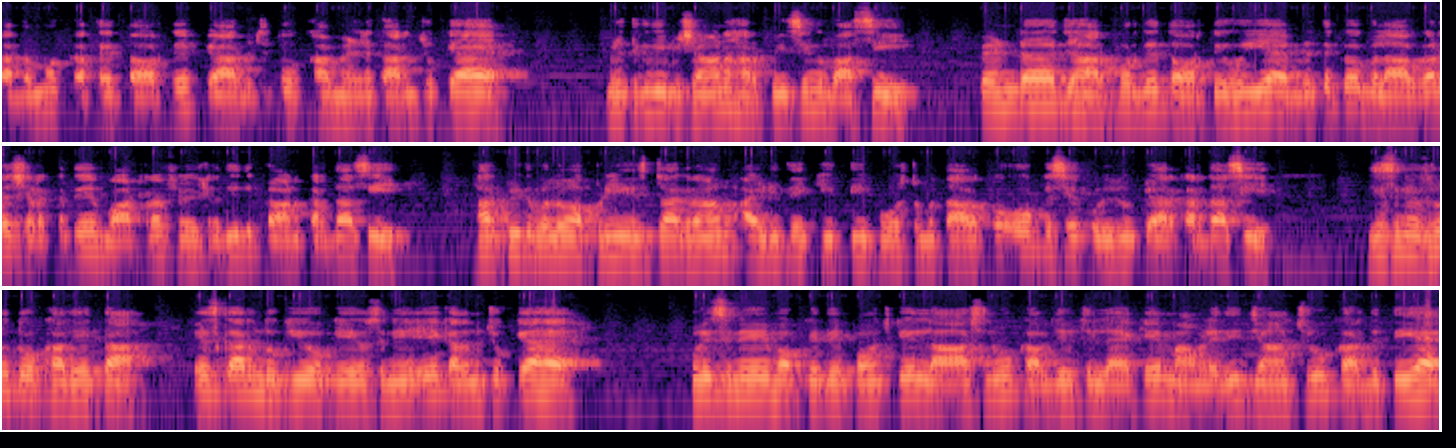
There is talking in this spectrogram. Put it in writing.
ਕਦਮ ਕਥਿਤ ਤੌਰ ਤੇ ਪਿਆਰ ਵਿੱਚ ਧੋਖਾ ਮਿਲਣ ਕਾਰਨ ਚੁੱਕਿਆ ਹੈ। ਮ੍ਰਿਤਕ ਦੀ ਪਛਾਣ ਹਰਪ੍ਰੀਤ ਸਿੰਘ ਵਾਸੀ, ਪਿੰਡ ਜਹਾਰਪੁਰ ਦੇ ਤੌਰ ਤੇ ਹੋਈ ਹੈ। ਮ੍ਰਿਤਕ ਗੁਲਾਬਗੜ੍ਹ ਸੜਕ ਤੇ ਵਾਟਰ ਫਿਲਟਰ ਦੀ ਦੁਕਾਨ ਕਰਦਾ ਸੀ। ਹਰਪ੍ਰੀਤ ਵੱਲੋਂ ਆਪਣੀ ਇੰਸਟਾਗ੍ਰam ਆਈਡੀ ਤੇ ਕੀਤੀ ਪੋਸਟ ਮੁਤਾਬਕ ਉਹ ਕਿਸੇ ਕੁੜੀ ਨੂੰ ਪਿਆਰ ਕਰਦਾ ਸੀ। ਜਿਸ ਨੇ ਉਸ ਨੂੰ ਧੋਖਾ ਦੇ ਦਿੱਤਾ। ਇਸ ਕਾਰਨ ਦੁਖੀ ਹੋ ਕੇ ਉਸਨੇ ਇਹ ਕਦਮ ਚੁੱਕਿਆ ਹੈ। ਪੁਲਿਸ ਨੇ ਮੌਕੇ ਤੇ ਪਹੁੰਚ ਕੇ ਲਾਸ਼ ਨੂੰ ਕਬਜ਼ੇ ਵਿੱਚ ਲੈ ਕੇ ਮਾਮਲੇ ਦੀ ਜਾਂਚ ਸ਼ੁਰੂ ਕਰ ਦਿੱਤੀ ਹੈ।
